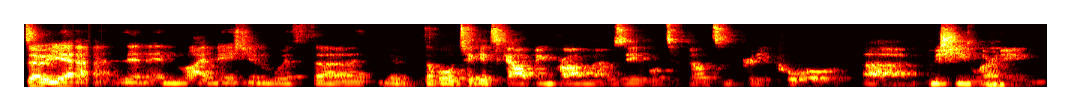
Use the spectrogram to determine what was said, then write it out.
So yeah then in live nation with uh, the, the, whole ticket scalping problem i was able to build some pretty cool uh, machine learning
